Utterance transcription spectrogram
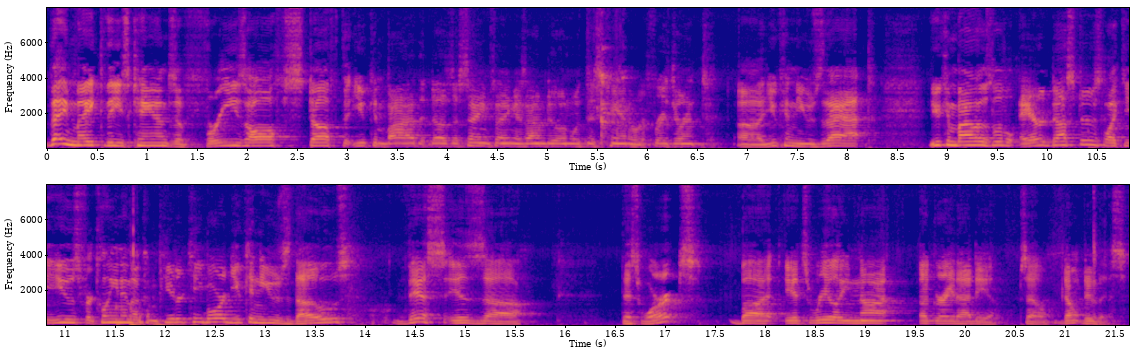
They make these cans of freeze-off stuff that you can buy that does the same thing as I'm doing with this can of refrigerant. Uh, you can use that. You can buy those little air dusters like you use for cleaning a computer keyboard. You can use those. This is, uh, this works, but it's really not a great idea. So don't do this.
